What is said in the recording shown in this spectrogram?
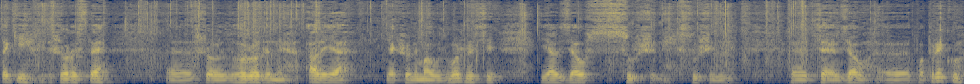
такий, що росте, що з городини, але я, якщо не мав можливості, я взяв сушений. сушений. Е, Це взяв е, паприку,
